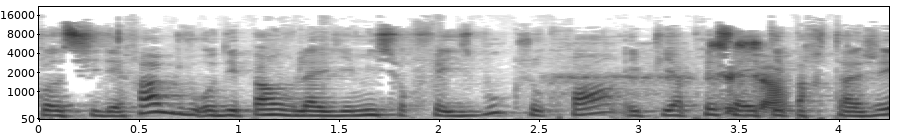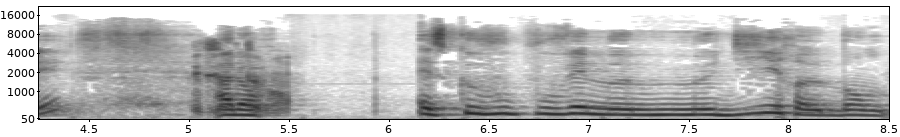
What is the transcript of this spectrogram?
considérable. Au départ, vous l'aviez mis sur Facebook, je crois, et puis après, ça a été partagé. Exactement. Alors, Est-ce que vous pouvez me, me dire, bon,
